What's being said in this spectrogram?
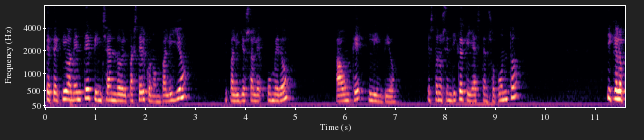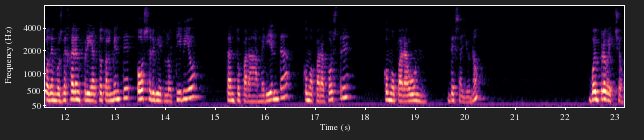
Efectivamente, pinchando el pastel con un palillo, el palillo sale húmedo, aunque limpio. Esto nos indica que ya está en su punto y que lo podemos dejar enfriar totalmente o servirlo tibio, tanto para merienda como para postre, como para un desayuno. Buen provecho.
